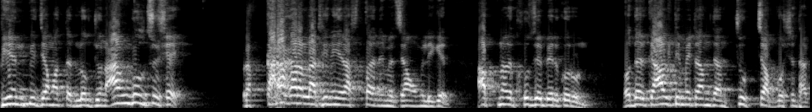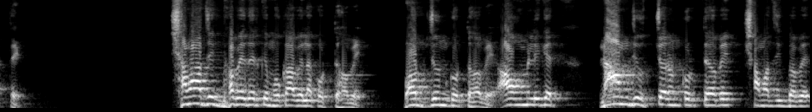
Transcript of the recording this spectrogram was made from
বিএনপি জামাতের লোকজন আঙ্গুল চুষে। ওরা কারা কারা লাঠি নিয়ে রাস্তায় নেমেছে আওয়ামী লীগের। আপনারা খুঁজে বের করুন। ওদেরকে আলটিমেটাম দেন, চুপচাপ বসে থাকতে। সামাজিকভাবে এদেরকে মোকাবেলা করতে হবে, বর্জন করতে হবে, আওয়ামী লীগের নাম যে উচ্চারণ করতে হবে, সামাজিকভাবে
